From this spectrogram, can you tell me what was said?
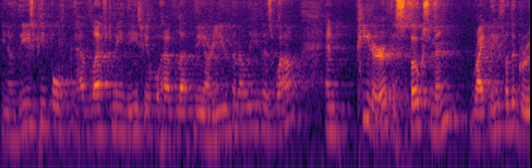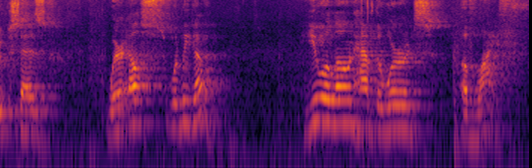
You know, these people have left me, these people have left me. Are you going to leave as well? And Peter, the spokesman, rightly for the group, says, Where else would we go? You alone have the words of life.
